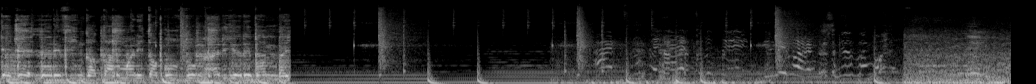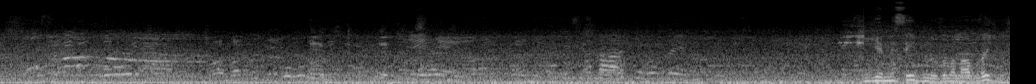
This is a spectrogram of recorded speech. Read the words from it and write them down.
Geceleri fink atar manita buldum her yeri bembe yemeseydin o zaman ablacığım.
